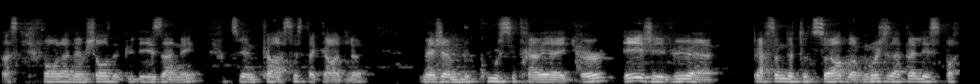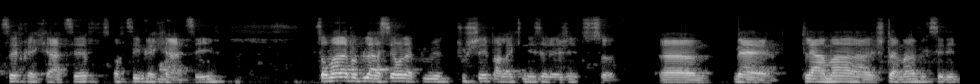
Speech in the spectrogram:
parce qu'ils font la même chose depuis des années. Il faut que tu viennes casser ce cadre-là. Mais j'aime beaucoup aussi travailler avec eux. Et j'ai vu euh, personnes de toutes sortes. Donc, moi, je les appelle les sportifs récréatifs, sportives récréatives. Sûrement la population la plus touchée par la kinésiologie et tout ça. Euh, mais clairement, justement, vu que c'est des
